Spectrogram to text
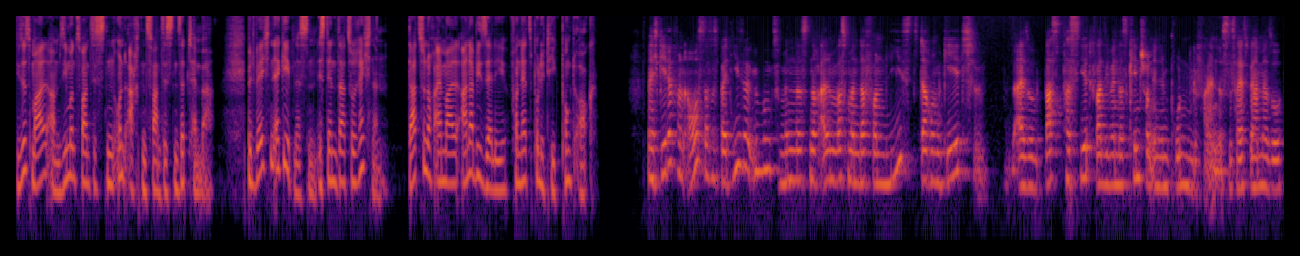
dieses Mal am 27. und 28. September. Mit welchen Ergebnissen ist denn da zu rechnen? Dazu noch einmal Anna Biselli von netzpolitik.org. Ich gehe davon aus, dass es bei dieser Übung zumindest nach allem, was man davon liest, darum geht, also was passiert quasi, wenn das Kind schon in den Brunnen gefallen ist. Das heißt, wir haben ja so,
